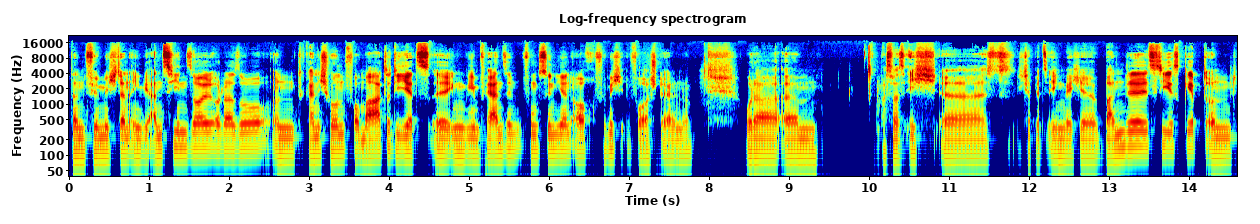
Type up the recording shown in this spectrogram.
dann für mich dann irgendwie anziehen soll oder so. Und kann ich schon Formate, die jetzt äh, irgendwie im Fernsehen funktionieren, auch für mich vorstellen. Ne? Oder ähm, was weiß ich, äh, ich habe jetzt irgendwelche Bundles, die es gibt und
